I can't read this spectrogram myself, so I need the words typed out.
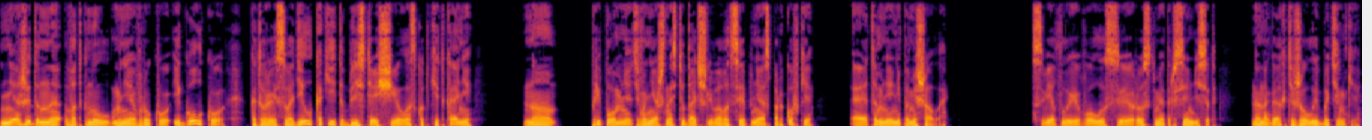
неожиданно воткнул мне в руку иголку, которой сводил какие-то блестящие лоскутки ткани, но припомнить внешность удачливого цепня с парковки это мне не помешало. Светлые волосы, рост метр семьдесят, на ногах тяжелые ботинки.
